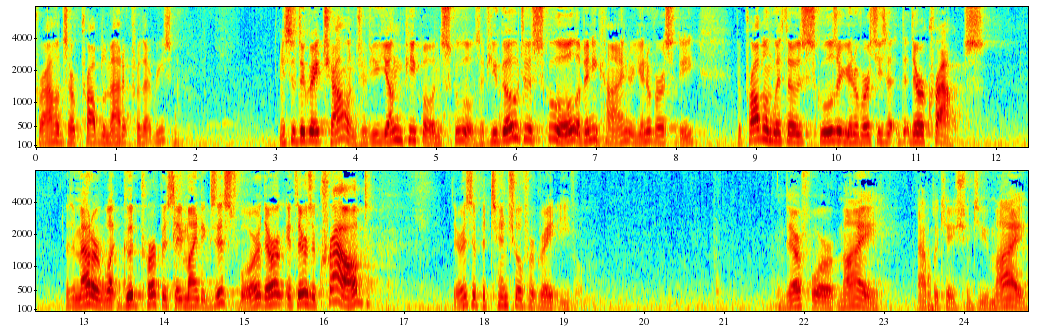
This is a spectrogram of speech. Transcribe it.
crowds are problematic for that reason. This is the great challenge of you young people in schools. If you go to a school of any kind or university, the problem with those schools or universities is there are crowds. It doesn't matter what good purpose they might exist for. There are, if there's a crowd, there is a potential for great evil. And therefore, my application to you, my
